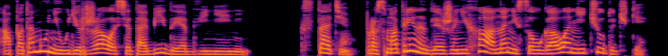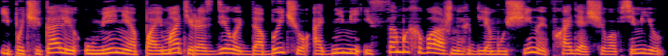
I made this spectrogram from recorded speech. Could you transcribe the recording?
а потому не удержалась от обиды и обвинений. Кстати, про смотрины для жениха она не солгала ни чуточки, и почитали умение поймать и разделать добычу одними из самых важных для мужчины, входящего в семью.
